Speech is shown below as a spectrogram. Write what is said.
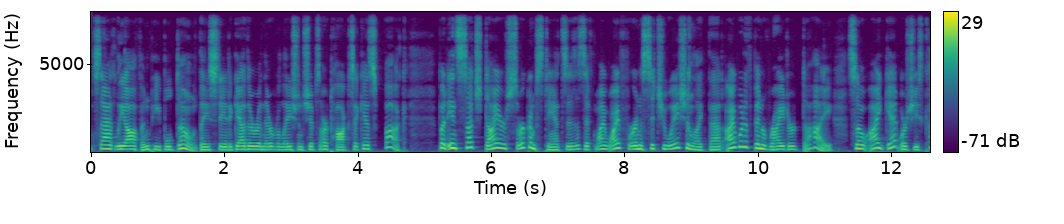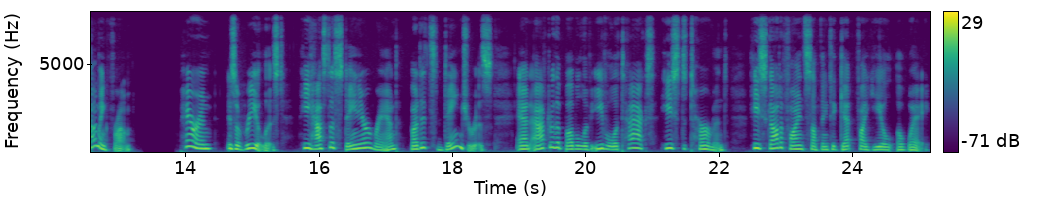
sadly, often people don't. They stay together and their relationships are toxic as fuck. But in such dire circumstances, if my wife were in a situation like that, I would have been ride or die, so I get where she's coming from. Perrin is a realist. He has to stay near Rand, but it's dangerous. And after the bubble of evil attacks, he's determined. He's got to find something to get Faile away.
